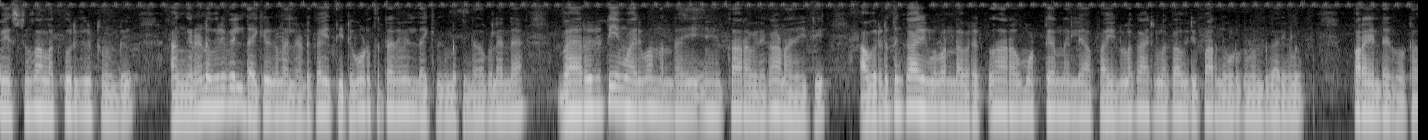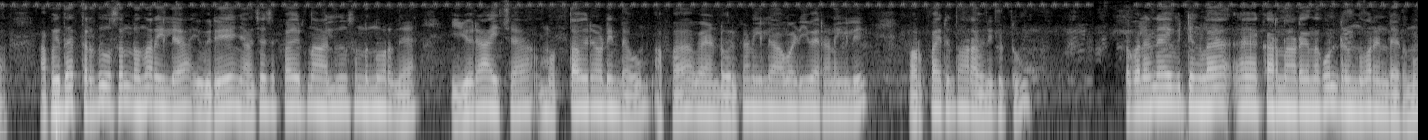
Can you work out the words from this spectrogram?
വേസ്റ്റും സാധനങ്ങളൊക്കെ ഒരു കിട്ടുന്നുണ്ട്. അങ്ങനെയാണ് ഇവർ വലുതാക്കി എടുക്കുന്നത് അല്ലാണ്ട് കൈത്തീറ്റ കൊടുത്തിട്ടാണ് വലുതാക്കി എടുക്കുന്നത് പിന്നെ അതുപോലെ തന്നെ വേറൊരു ടീമുകാർ വന്നിട്ടുണ്ടായി താറാവിനെ കാണാനായിട്ട്. അവരുടെ അടുത്തും കാര്യങ്ങൾ പറഞ്ഞിട്ടുണ്ട്. അവരെ താറാവ് മുട്ടയിടുന്നില്ല അപ്പോൾ അതിനുള്ള കാര്യങ്ങളൊക്കെ അവർ പറഞ്ഞു കൊടുക്കുന്നുണ്ട്. കാര്യങ്ങൾ പറയണ്ടായിരുന്നു കേട്ടോ. അപ്പോൾ ഇത് എത്ര ദിവസം ഉണ്ടെന്ന് അറിയില്ല. ഇവർ ഞാൻ ചോദിച്ചപ്പോൾ ഒരു നാല് ദിവസം ഉണ്ടെന്ന് പറഞ്ഞാൽ ഈ ഒരാഴ്ച മൊത്തം അവർ അവിടെ ഉണ്ടാവും. അപ്പോൾ വേണ്ടവർക്കാണെങ്കിൽ ആ വഴി വരാണെങ്കിൽ ഉറപ്പായിട്ടും താറാവിന് കിട്ടും. അതുപോലെ തന്നെ ഇവറ്റുങ്ങളെ കർണാടകയിൽ നിന്ന് കൊണ്ടുവരുമെന്ന് പറയുന്നുണ്ടായിരുന്നു.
